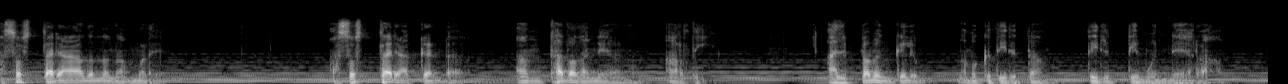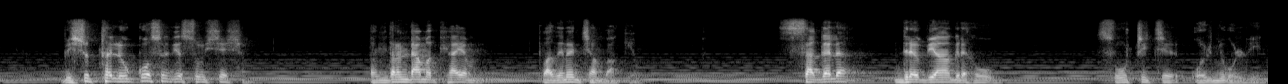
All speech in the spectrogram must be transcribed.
അസ്വസ്ഥരാകുന്ന നമ്മളെ അസ്വസ്ഥരാക്കേണ്ട അന്ധത തന്നെയാണ് ആർത്തി. അല്പമെങ്കിലും നമുക്ക് തിരുത്താം തിരുത്തി മുന്നേറാം. വിശുദ്ധ ലൂക്കോസ് സുവിശേഷം പന്ത്രണ്ടാം അധ്യായം പതിനഞ്ചാം വാക്യം. സകല ദ്രവ്യാഗ്രഹവും സൂക്ഷിച്ച് ഒഴിഞ്ഞുകൊള്ളുവീൻ.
